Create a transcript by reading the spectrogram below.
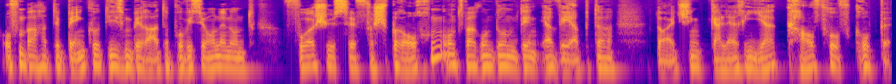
Offenbar hatte Benko diesem Berater Provisionen und Vorschüsse versprochen, und zwar rund um den Erwerb der deutschen Galeria Kaufhof Gruppe.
